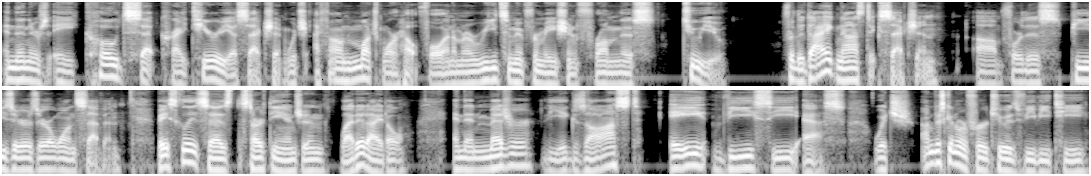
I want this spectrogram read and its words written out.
And then there's a code set criteria section, which I found much more helpful. And I'm going to read some information from this to you. For the diagnostic section, um, for this P0017. Basically, it says start the engine, let it idle, and then measure the exhaust AVCS, which I'm just going to refer to as VVT.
